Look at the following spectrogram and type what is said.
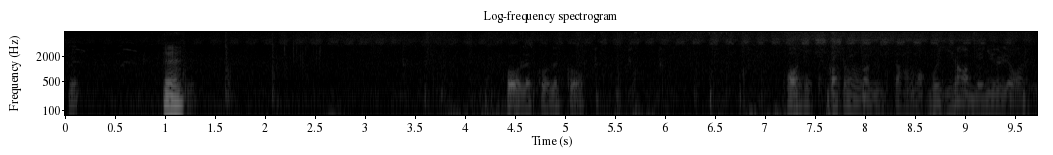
그치? 네 고, 렛츠고, 렛츠고. 아, 진짜 깜짝 놀랐네. 진짜 막 뭐 이상한 메뉴 열려가지고.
